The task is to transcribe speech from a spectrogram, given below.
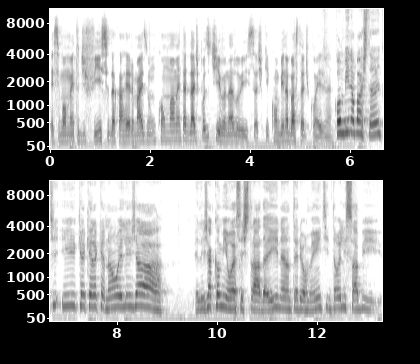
esse momento difícil da carreira, mais um com uma mentalidade positiva, né, Luiz? Acho que combina bastante com ele, né? Combina bastante e quer queira que não, ele já ele já caminhou essa estrada aí, né, anteriormente, então ele sabe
